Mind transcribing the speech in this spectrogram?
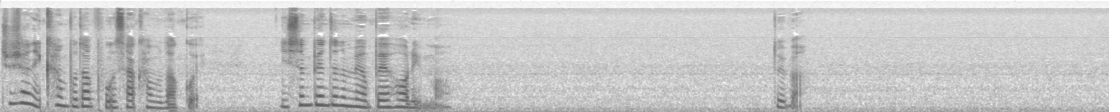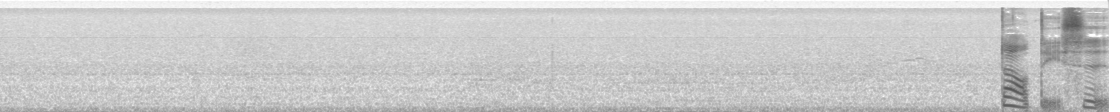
就像你看不到菩萨，看不到鬼，你身边真的没有背后灵吗？对吧？到底是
